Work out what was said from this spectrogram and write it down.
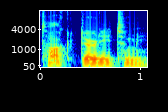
talk dirty to me.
